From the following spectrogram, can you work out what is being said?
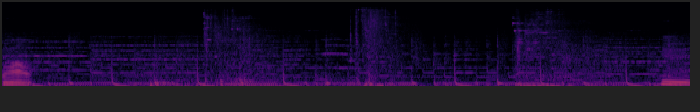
Wow. Hmm.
